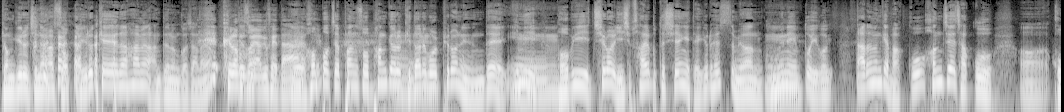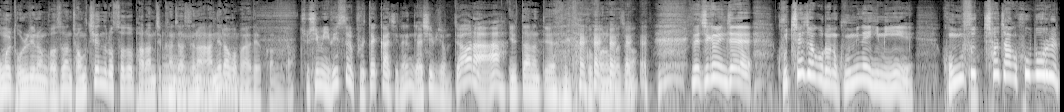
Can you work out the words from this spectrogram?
경기를 진행할 수 없다. 이렇게는 하면 안 되는 거잖아요. 그런 그래서 모양새다. 예, 헌법재판소 판결을 예. 기다려볼 필요는 있는데 이미 예. 법이 7월 24일부터 시행이 되기로 했으면 국민의힘 예. 또 이거 따르는 게 맞고 헌재 자꾸 어, 공을 돌리는 것은 정치인으로서도 바람직한 음. 자세는 아니라고 봐야 될 겁니다. 주심이 휘슬 불 때까지는 열심히 좀 뛰어라. 일단은 뛰어야 된다고 보는 거죠. 근데 지금 이제 구체적으로는 국민의힘이 공수처장 후보를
